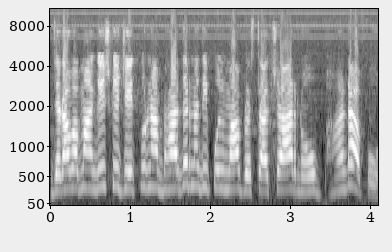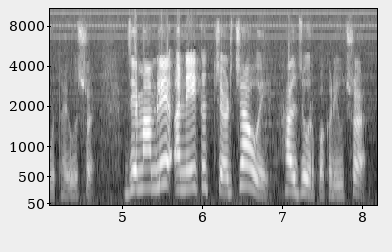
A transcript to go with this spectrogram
જણાવવા માંગીશ કે જેતપુરના ભાદર નદી પુલમાં ભ્રષ્ટાચારનો ભાંડાફોડ થયો છે. જે મામલે અનેક ચર્ચાઓએ હાલ જોર પકડ્યું છે.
